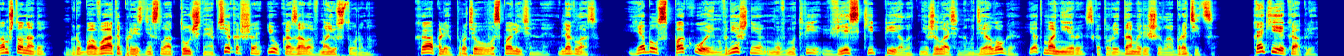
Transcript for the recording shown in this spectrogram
«Вам что надо?» – грубовато произнесла тучная аптекарша и указала в мою сторону. «Капли противовоспалительные, для глаз». Я был спокоен внешне, но внутри весь кипел от нежелательного диалога и от манеры, с которой дама решила обратиться. «Какие капли?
